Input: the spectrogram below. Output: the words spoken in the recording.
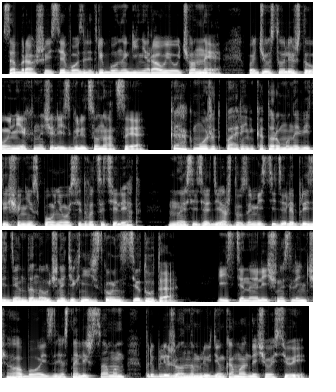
Собравшиеся возле трибуны генералы и ученые почувствовали, что у них начались галлюцинации. Как может парень, которому на вид еще не исполнилось и 20 лет, носить одежду заместителя президента научно-технического института. Истинная личность Линчао была известна лишь самым приближенным людям командующего Сюи.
